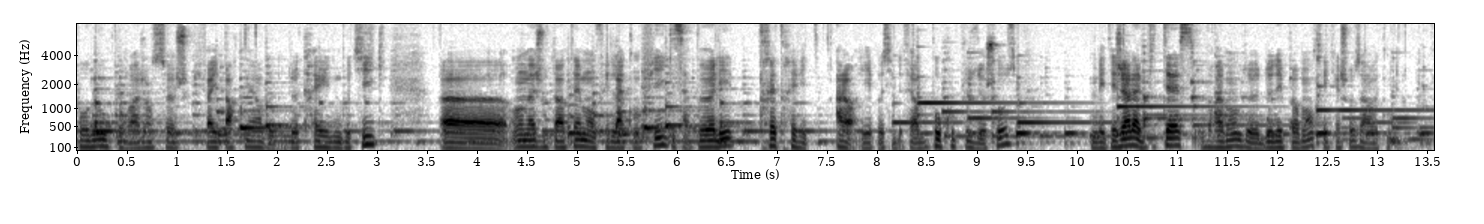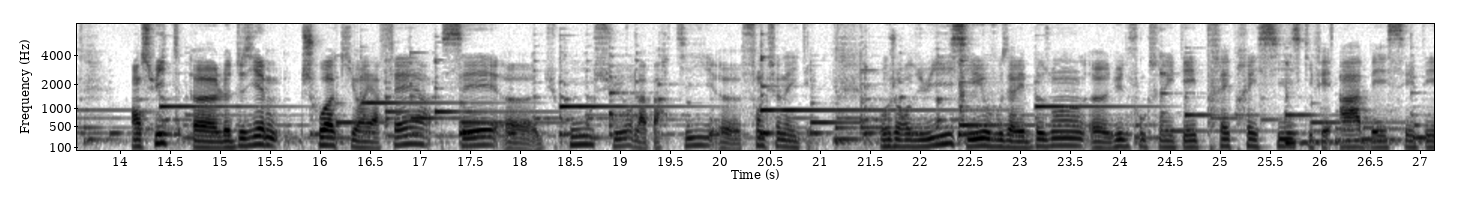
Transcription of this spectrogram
pour nous, pour agence Shopify Partner, de, créer une boutique. On ajoute un thème, on fait de la config, ça peut aller très très vite. Alors, il est possible de faire beaucoup plus de choses, mais déjà la vitesse vraiment de, déploiement, c'est quelque chose à retenir. Ensuite, euh, le deuxième choix qu'il y aurait à faire, c'est euh, du coup sur la partie euh, fonctionnalité. Aujourd'hui, si vous avez besoin d'une fonctionnalité très précise qui fait A, B, C, D,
